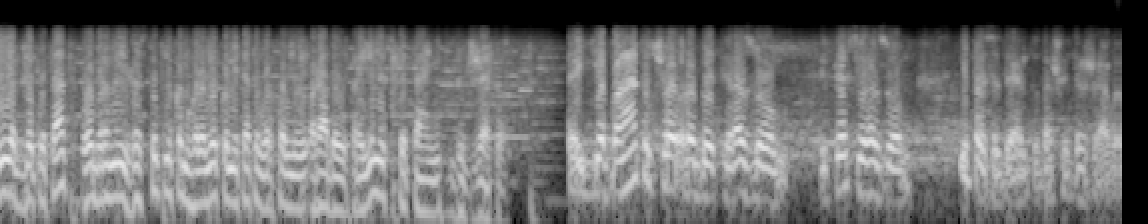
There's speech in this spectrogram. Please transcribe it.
і як депутат обраний заступником голови комітету Верховної Ради України з питань бюджету. Є багато чого робити разом, підкреслюю разом, і президенту нашої держави,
